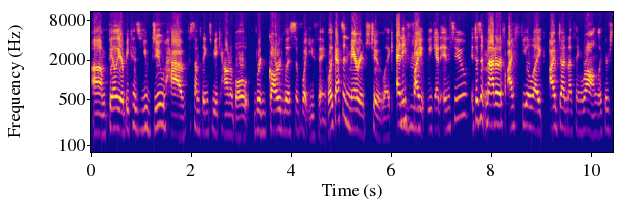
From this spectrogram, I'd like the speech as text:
um, failure because you do have something to be accountable regardless of what you think. Like that's in marriage too. Like any fight we get into, it doesn't matter if I feel like I've done nothing wrong. Like there's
